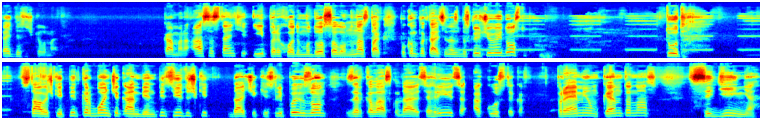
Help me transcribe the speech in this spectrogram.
5 тисяч кілометрів. Камера асистентів і переходимо до салону. У нас так, по комплектації у нас безключовий доступ. Тут вставочки під карбончик, амбієнт підсвіточки, датчики сліпих зон, зеркала складаються, гріються, акустика. Преміум, Кент у нас, сидіння.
